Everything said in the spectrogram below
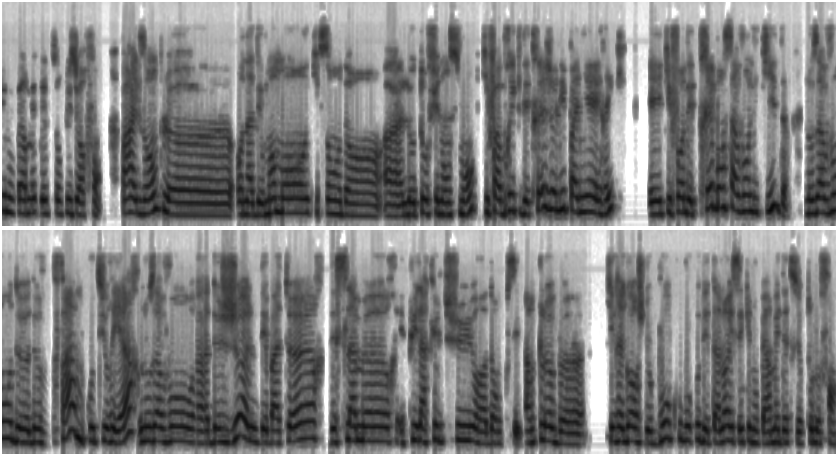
qui nous permettent d'être sur plusieurs fonds. Par exemple, euh, on a des mamans qui sont dans l'autofinancement, qui fabriquent des très jolis paniers, Eric, et qui font des très bons savons liquides. Nous avons de, femmes couturières, nous avons euh, de jeunes débatteurs, des slameurs, et puis la culture. Donc, c'est un club euh, qui regorge de beaucoup, beaucoup de talents et ce qui nous permet d'être sur tout le front.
